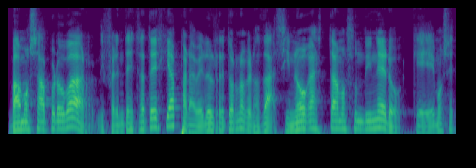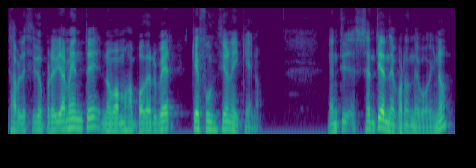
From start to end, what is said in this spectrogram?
Vamos a probar diferentes estrategias para ver el retorno que nos da. Si no gastamos un dinero que hemos establecido previamente, no vamos a poder ver qué funciona y qué no. Se entiende por dónde voy, ¿no?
